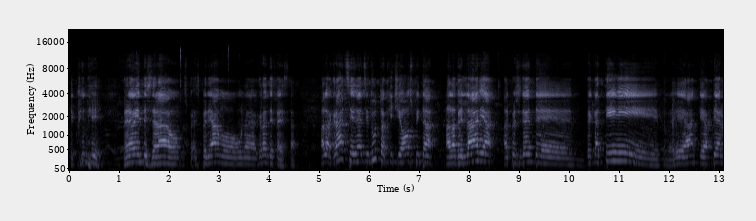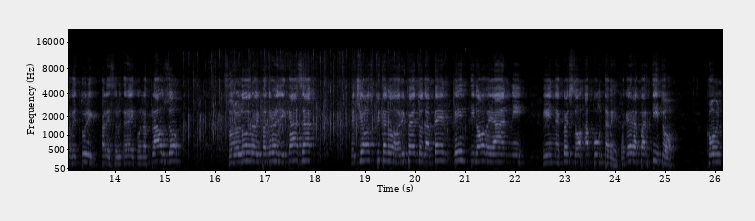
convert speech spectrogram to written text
e quindi veramente ci sarà, un, speriamo, una grande festa. Allora, grazie innanzitutto a chi ci ospita alla Bellaria, al presidente Beccattini e anche a Piero Vetturi, il quale saluterei con un applauso. Sono loro i padroni di casa e ci ospitano, ripeto, da ben 29 anni in questo appuntamento che era partito con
